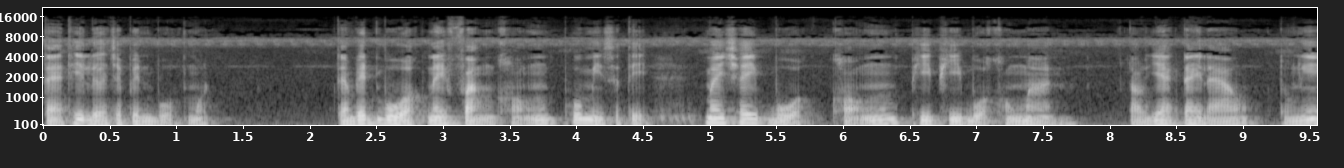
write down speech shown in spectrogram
แต่ที่เหลือจะเป็นบวกหมด แต่เป็นบวกในฝั่งของผู้มีสติ ไม่ใช่บวกของ PP บวกของมารเราแยกได้แล้ว ตรงนี้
